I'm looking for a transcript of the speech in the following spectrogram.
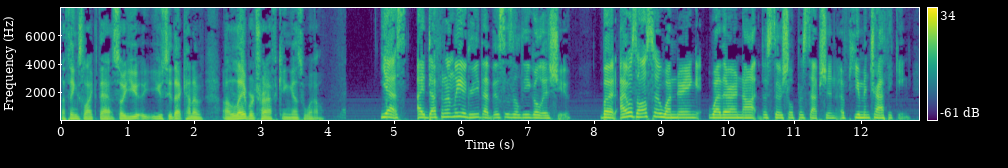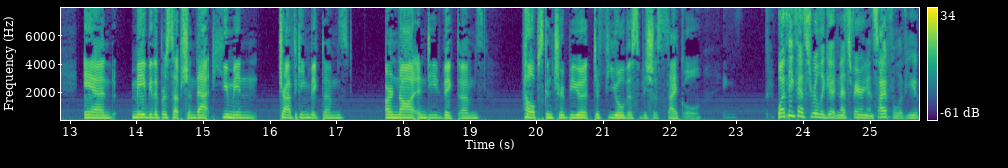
uh, things like that. So you you see that kind of uh, labor trafficking as well. Yes, I definitely agree that this is a legal issue. But I was also wondering whether or not the social perception of human trafficking and maybe the perception that human trafficking victims are not indeed victims helps contribute to fuel this vicious cycle. Well, I think that's really good and that's very insightful of you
